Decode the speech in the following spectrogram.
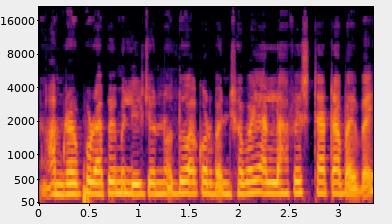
আমরা পুরা ফ্যামিলির জন্য দোয়া করবেন সবাই। আল্লাহ হাফেজ টাটা বাই বাই।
